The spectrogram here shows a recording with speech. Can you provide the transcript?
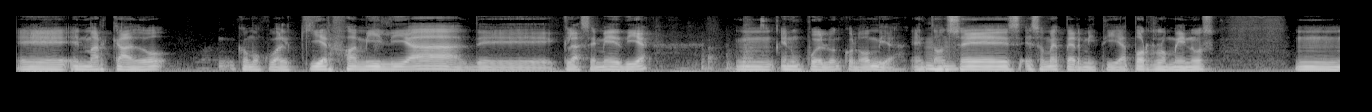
eh, enmarcado como cualquier familia de clase media mm, en un pueblo en Colombia. Entonces eso me permitía por lo menos mm,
